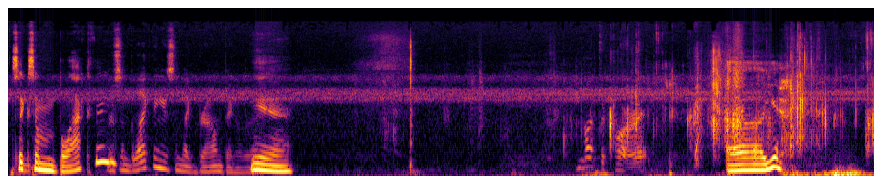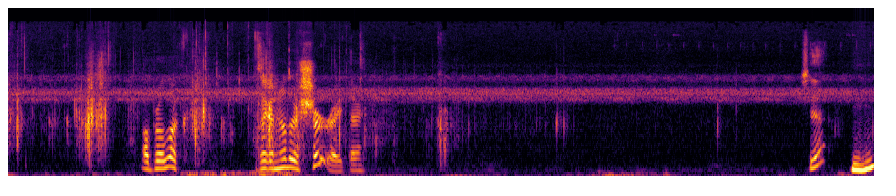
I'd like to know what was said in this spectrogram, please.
It's like some black thing. There's some black thing and some like brown thing over there. Yeah. You left the car, right? Uh, yeah. Oh, bro, look. It's like another shirt right there. See that? Mm-hmm.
